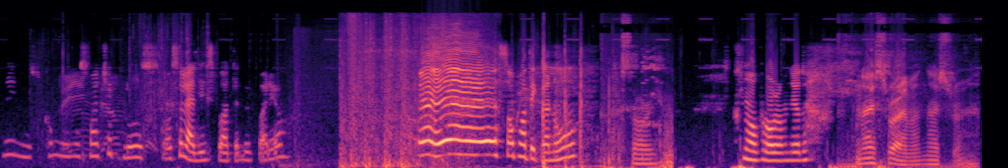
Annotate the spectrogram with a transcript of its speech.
Minus, cum minus face plus? O să le ia din spate pe pariu. Eee, sau poate că nu. Sorry. No problem, dude. Nice try, man. Nice try.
